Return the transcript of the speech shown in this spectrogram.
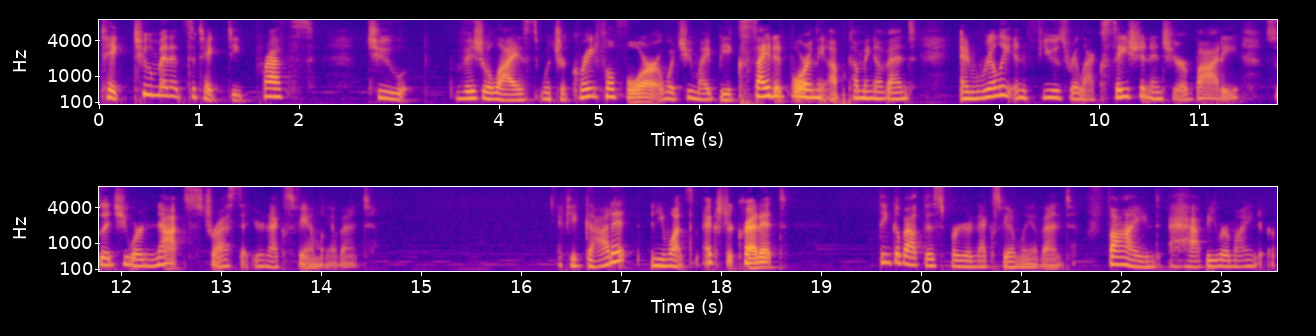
Take two minutes to take deep breaths, to visualize what you're grateful for, what you might be excited for in the upcoming event, and really infuse relaxation into your body so that you are not stressed at your next family event. If you got it and you want some extra credit, Think about this for your next family event. Find a happy reminder,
